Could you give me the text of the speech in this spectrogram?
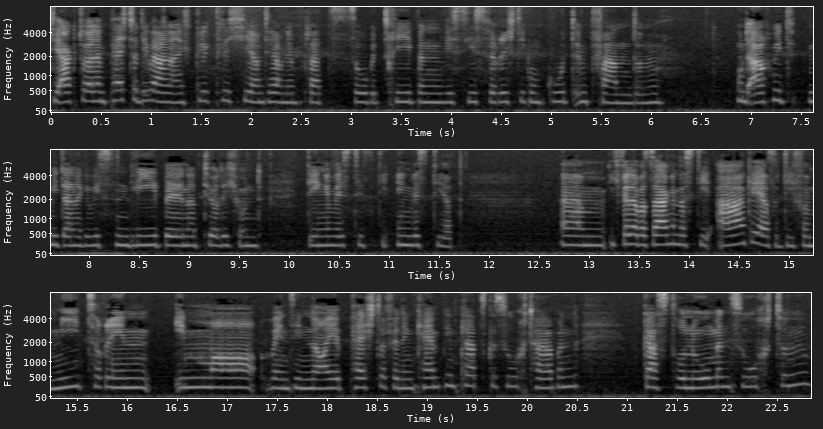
die aktuellen Pächter, die waren eigentlich glücklich hier und die haben den Platz so betrieben, wie sie es für richtig und gut empfanden. Und auch mit, mit einer gewissen Liebe natürlich und Dinge investiert. Ähm, ich will aber sagen, dass die AG, also die Vermieterin, immer, wenn sie neue Pächter für den Campingplatz gesucht haben, Gastronomen suchten,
